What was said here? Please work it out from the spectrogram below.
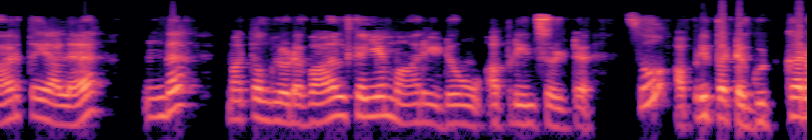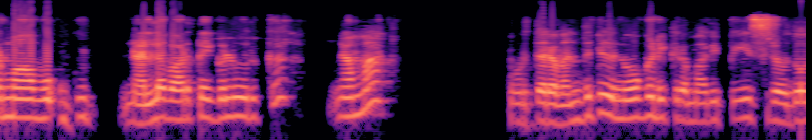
வார்த்தையால இந்த மத்தவங்களோட வாழ்க்கையே மாறிடும் அப்படின்னு சொல்லிட்டு. சோ அப்படிப்பட்ட குட் கர்மாவும் குட் நல்ல வார்த்தைகளும் இருக்கு. நம்ம ஒருத்தரை வந்துட்டு நோகடிக்கிற மாதிரி பேசுறதோ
